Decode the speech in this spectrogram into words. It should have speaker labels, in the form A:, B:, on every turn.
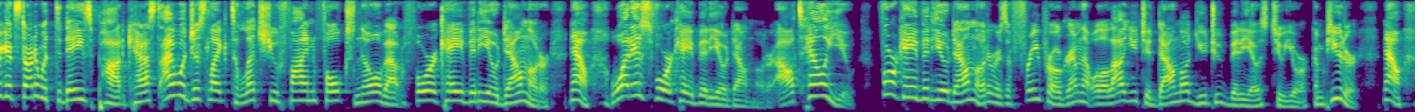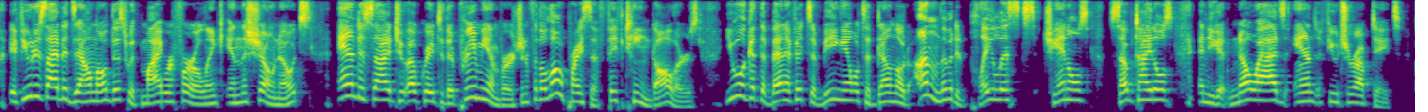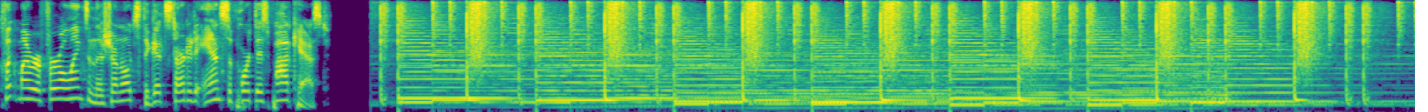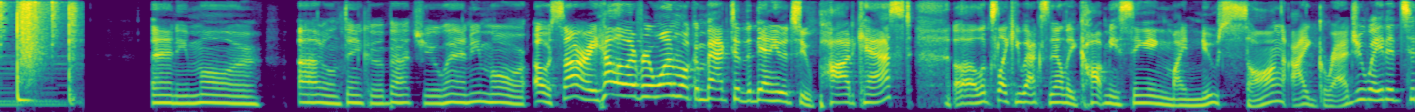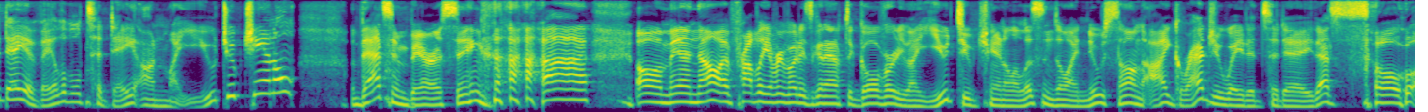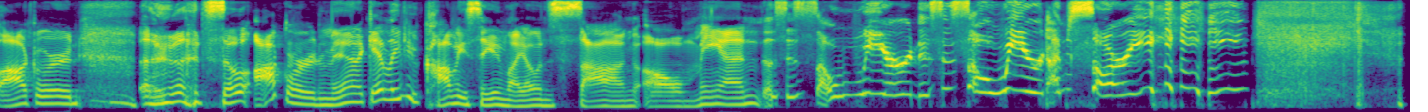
A: we get started with today's podcast, I would just like to let you fine folks know about 4K Video Downloader. Now, what is 4K Video Downloader? I'll tell you. 4K Video Downloader is a free program that will allow you to download YouTube videos to your computer. Now, if you decide to download this with my referral link in the show notes and decide to upgrade to the premium version for the low price of $15, you will get the benefits of being able to download unlimited playlists, channels, subtitles, and you get no ads and future updates. Click my referral links in the show notes to get started and support this podcast. About you anymore. Oh, sorry. Hello, everyone. Welcome back to the Danny the Two podcast. Uh, looks like you accidentally caught me singing my new song, I Graduated Today, available today on my YouTube channel. That's embarrassing. oh man, now I probably everybody's gonna have to go over to my YouTube channel and listen to my new song. I graduated today. That's so awkward. it's so awkward, man. I can't believe you caught me singing my own song. Oh man, this is so weird. This is so weird. I'm sorry.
